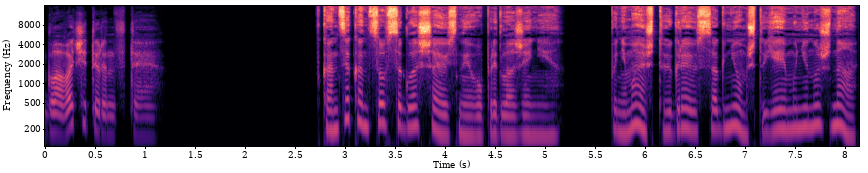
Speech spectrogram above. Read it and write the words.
Глава 14. В конце концов соглашаюсь на его предложение. Понимаю, что играю с огнем, что я ему не нужна.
